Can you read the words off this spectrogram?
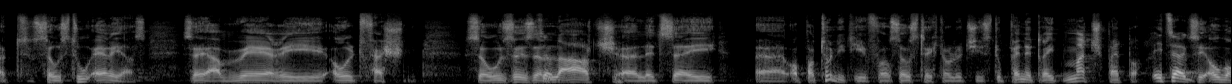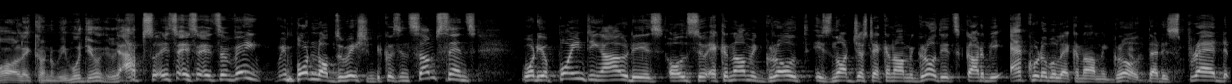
at those two areas, they are very old-fashioned. So there's a so, large, uh, let's say, uh, opportunity for those technologies to penetrate much better it's a, the overall economy. Would you agree? Absolutely. It's, it's, it's a very important observation because in some sense, what you're pointing out is also economic growth is not just economic growth, it's got to be equitable economic growth that is spread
